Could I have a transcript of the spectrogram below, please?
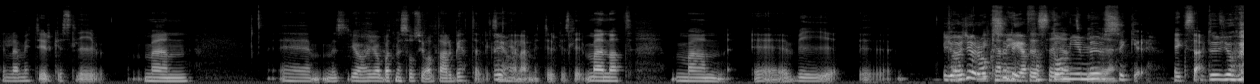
hela mitt yrkesliv. Men eh, jag har jobbat med socialt arbete liksom Ja. hela mitt yrkesliv. Men att man, eh, vi... Eh, Jag gör också det, fast de är ju musiker. exakt. Du jobbar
